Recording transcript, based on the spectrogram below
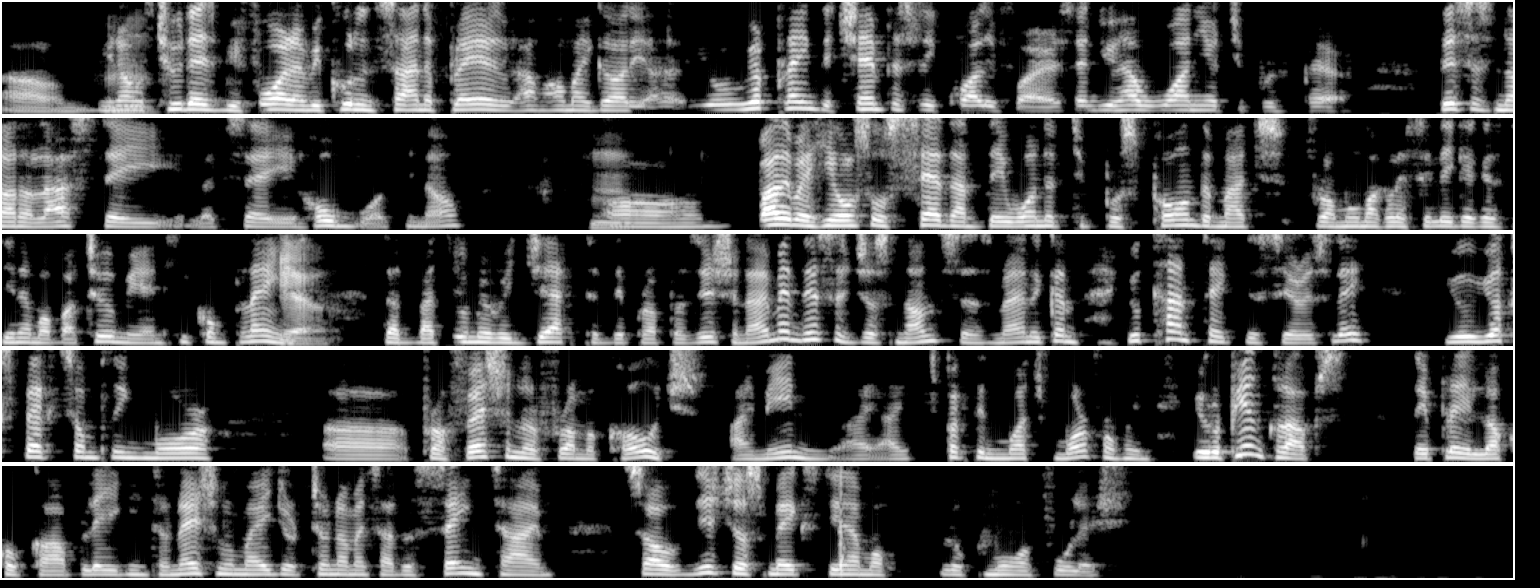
Um, you know, mm-hmm. two days before and we couldn't sign a player. Oh, oh my God, you're, you're playing the Champions League qualifiers and you have one year to prepare. This is not a last day, let's say, homework. You know. Mm. Uh, by the way, he also said that they wanted to postpone the match from Umaglesi League against Dinamo Batumi, and he complained yeah. that Batumi rejected the proposition. I mean, this is just nonsense, man. You can you can't take this seriously. You you expect something more uh, professional from a coach. I mean, I, I expected much more from him. European clubs they play local cup, league, international major tournaments at the same time. So this just makes Dinamo look more foolish.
